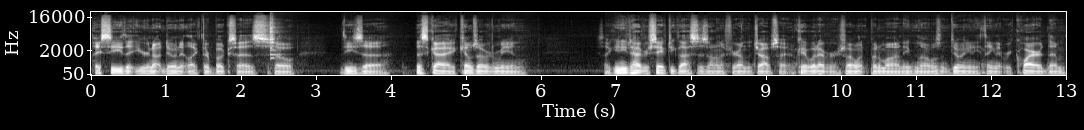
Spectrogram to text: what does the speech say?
they see that you're not doing it like their book says. So these uh this guy comes over to me and he's like, "You need to have your safety glasses on if you're on the job site." Okay, whatever. So I went and put them on, even though I wasn't doing anything that required them.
